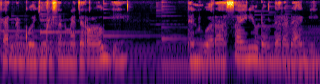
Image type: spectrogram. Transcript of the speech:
Karena gue jurusan meteorologi, dan gue rasa ini udah mendarah daging.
